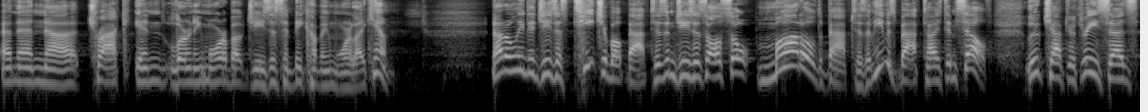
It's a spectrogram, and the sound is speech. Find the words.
and then uh, track in learning more about Jesus and becoming more like him. Not only did Jesus teach about baptism, Jesus also modeled baptism. He was baptized himself. Luke chapter 3 says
